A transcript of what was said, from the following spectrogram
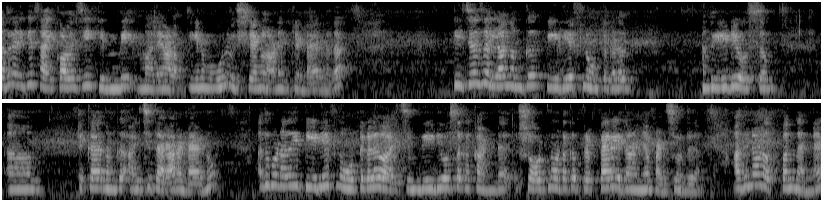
അതിലെനിക്ക് സൈക്കോളജി ഹിന്ദി മലയാളം ഇങ്ങനെ മൂന്ന് വിഷയങ്ങളാണ് എനിക്ക് ഉണ്ടായിരുന്നത് ടീച്ചേഴ്സ് എല്ലാം നമുക്ക് പി ഡി എഫ് നോട്ടുകളും വീഡിയോസും ഒക്കെ നമുക്ക് അയച്ചു തരാറുണ്ടായിരുന്നു. അതുകൂടാതെ ഈ പി ഡി എഫ് നോട്ടുകൾ വായിച്ചും വീഡിയോസൊക്കെ കണ്ട് ഷോർട്ട് നോട്ടൊക്കെ പ്രിപ്പയർ ചെയ്താണ് ഞാൻ പഠിച്ചുകൊണ്ടിരുന്നത്. അതിനോടൊപ്പം തന്നെ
